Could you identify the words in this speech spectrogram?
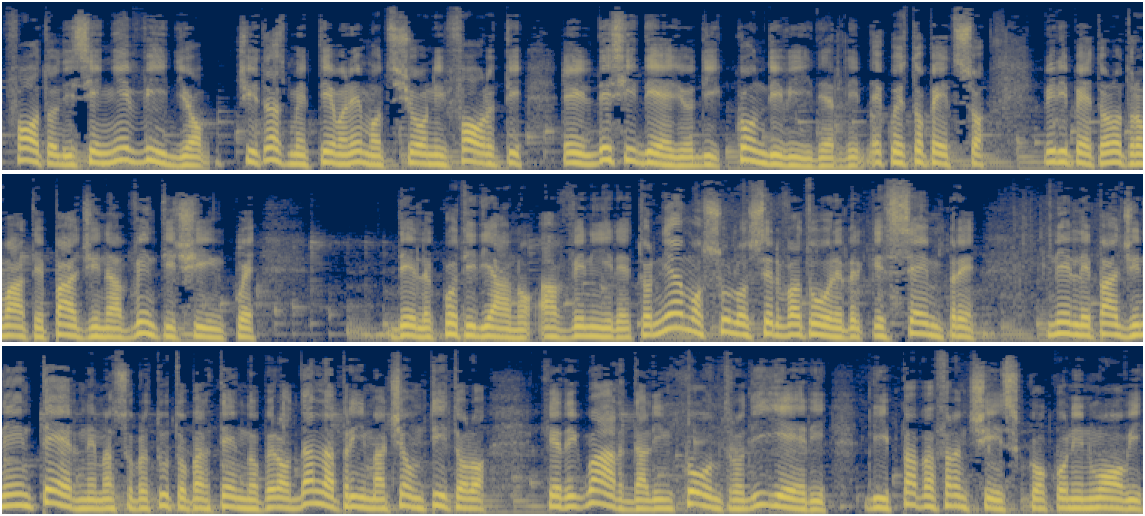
foto, disegni e video ci trasmettevano emozioni forti e il desiderio di condividerli. E questo pezzo, vi ripeto, lo trovate pagina 25 del quotidiano Avvenire. Torniamo sull'osservatore perché sempre nelle pagine interne, ma soprattutto partendo però dalla prima c'è un titolo che riguarda l'incontro di ieri di Papa Francesco con i nuovi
